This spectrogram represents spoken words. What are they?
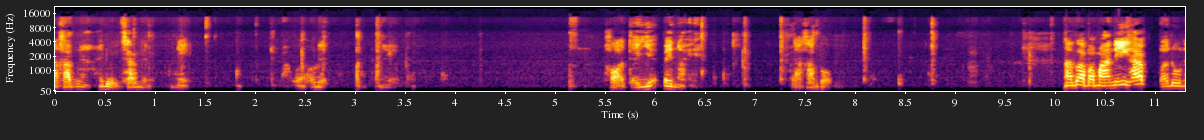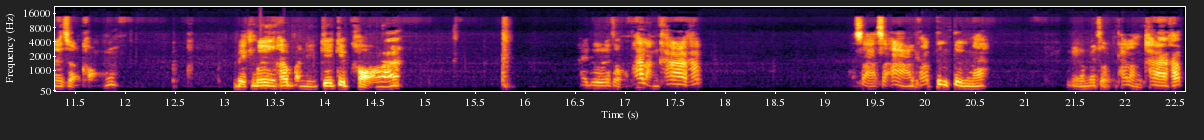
นะครับเนี่ยให้ดูอีกครั้งหนึ่งนี่ power outlet นี่พอจะเยอะไปหน่อยนะครับผมหน้าตาประมาณนี้ครับ เราดูในส่วนของเบรกมือครับ อันนี้เก๊เก็บของนะ ให้ดูในส่วนของผ้าหลังคาครับสะอาดสะอาดครับตึงๆนะ นี่ครับในส่วนของผ้าหลังคาครับ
